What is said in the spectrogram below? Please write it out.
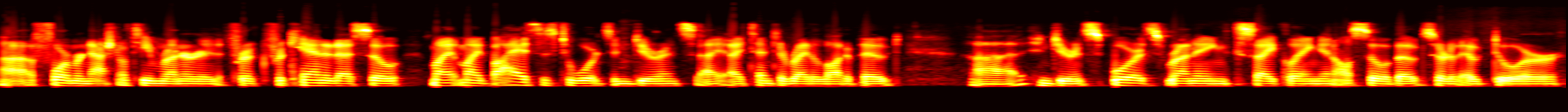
uh, former national team runner for for Canada so my my bias is towards endurance I, I tend to write a lot about uh, endurance sports, running, cycling, and also about sort of outdoor,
